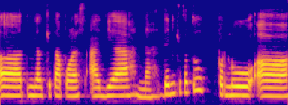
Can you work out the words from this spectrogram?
uh, tinggal kita poles aja. Nah, dan kita tuh perlu uh,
